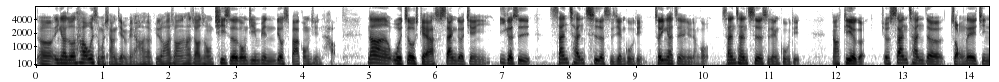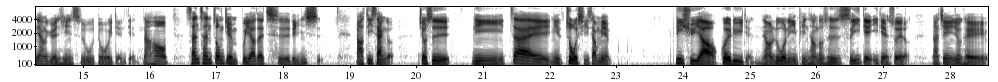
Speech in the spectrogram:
呃，应该说他为什么想减肥？他说，比如他说他说从七十二公斤变六十八公斤。好，那我就给他三个建议：一个是三餐吃的时间固定，这应该之前就讲过，三餐吃的时间固定。然后第二个就三餐的种类尽量原型食物多一点点，然后三餐中间不要再吃零食。然后第三个就是你在你的作息上面必须要规律一点。然后如果你平常都是十一点一点睡了。那建议就可以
